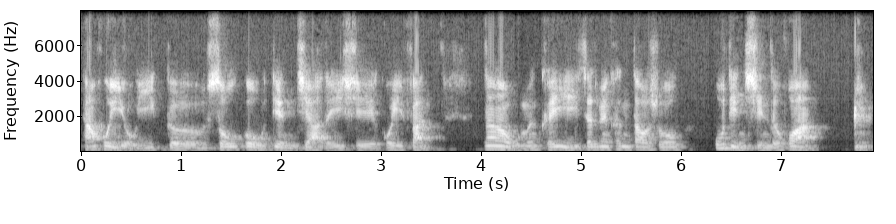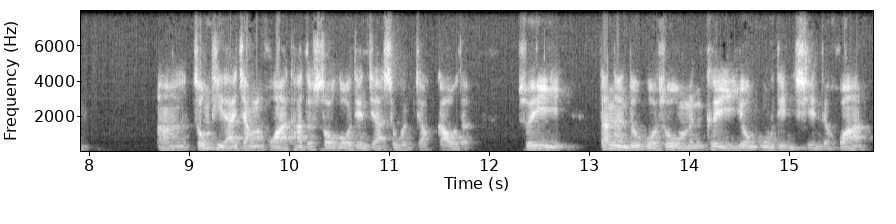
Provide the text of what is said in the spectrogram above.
它会有一个收购电价的一些规范。那我们可以在这边看到说，屋顶型的话，嗯，总体来讲的话，它的收购电价是会比较高的。所以当然，如果说我们可以用屋顶型的话，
